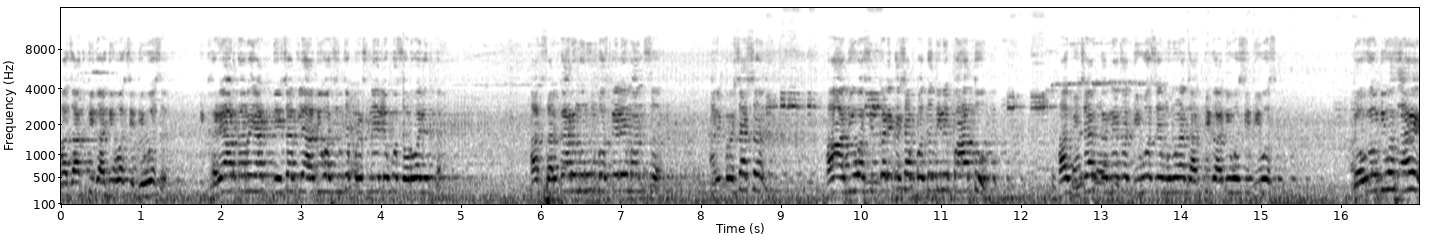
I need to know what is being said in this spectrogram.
हा जागतिक आदिवासी दिवस आहे. की खऱ्या अर्थानं या देशातल्या आदिवासींचे प्रश्न हे लोक सोडवायचे का? आज सरकार म्हणून बसलेले माणसं आणि प्रशासन हा आदिवासींकडे कशा पद्धतीने पाहतो हा विचार करण्याचा दिवस आहे म्हणून हा जागतिक आदिवासी दिवस गौरव दिवस आहे.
